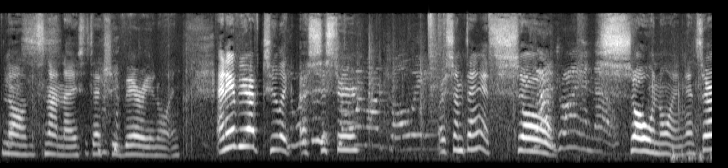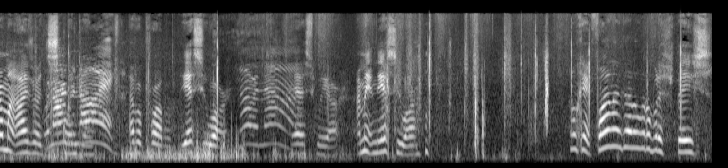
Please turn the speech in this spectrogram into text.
No, it's not nice. It's actually very annoying. Any of you have two, like a sister or something? It's so so annoying. And Sarah, my eyes are squinting. I have a problem. Yes, you are. No. Yes, we are. I mean, yes, you are. okay, finally got a little bit of space.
